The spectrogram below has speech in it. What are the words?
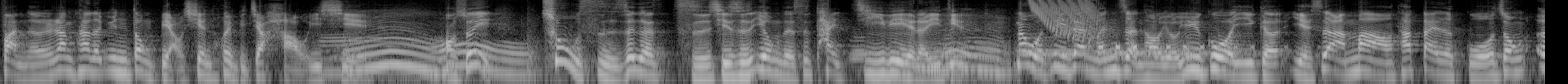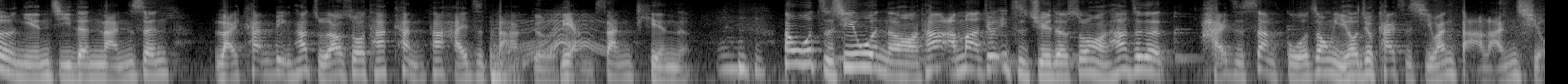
反而让他的运动表现会比较好一些，哦，所以“猝死”这个词其实用的是太激烈了一点。那我自己在门诊哦，有遇过一个也是阿妈哦，她带着国中二年级的男生。来看病，他主要说他看他孩子打嗝两三天了。那我仔细问了哦，他阿妈就一直觉得说哦，他这个孩子上国中以后就开始喜欢打篮球。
